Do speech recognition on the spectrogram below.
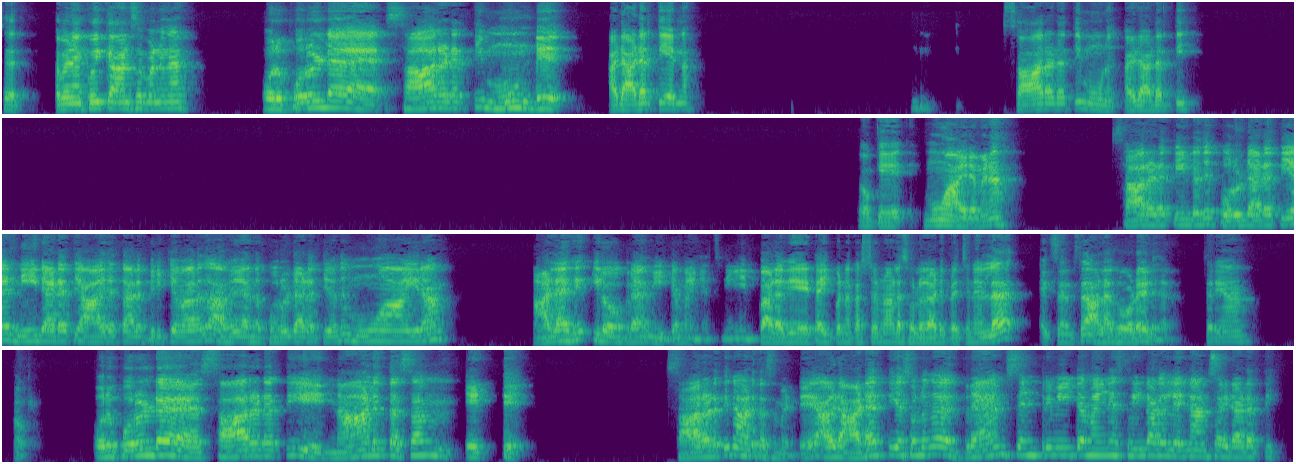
சரி. அப்ப நான் குயிக்கா ஆன்சர் பண்ணுங்க. ஒரு பொருளோட சார் அடர்த்தி மூண்டு. அது அடர்த்தி என்ன? சார் அடர்த்தி மூணு. அது அடர்த்தி. ஓகே. மூவாயிரம் என்ன? சார் அடர்த்தின்றது பொருள் அடர்த்திய நீட் அடர்த்தி ஆயிரத்தால பிரிக்க வர்றது அவை அந்த பொருள் அடர்த்தி வந்து மூவாயிரம் அழகு கிலோகிராம் மீட்டர் மைனஸ் நீங்க இப்ப அழகு டைப் பண்ண கஷ்டம்னால சொல்லலாடி பிரச்சனை இல்ல. எக்ஸாம்ஸ் அழகோட எழுதணும் சரியா? ஓகே ஒரு பொருளோட சாரடர்த்தி நாலு தசம் எட்டு. சாரடத்தி நாலு தசம் எட்டு. அதோட அடர்த்திய சொல்லுங்க. கிராம் சென்டிமீட்டர் மைனஸ் த்ரீ அளவுல என்ன ஆன்சர் அடர்த்தி.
